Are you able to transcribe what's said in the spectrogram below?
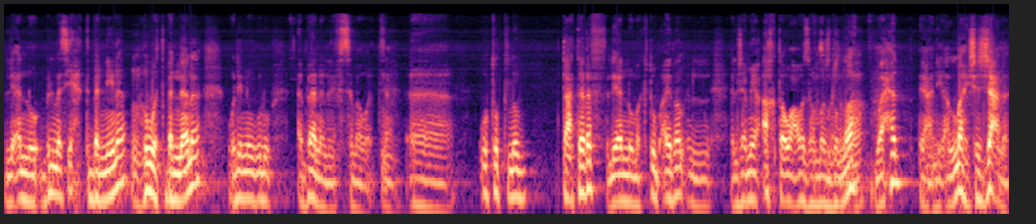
لأنه بالمسيح تبنينا هو تبنانا ولين نقولوا أبانا الذي في السماوات. نعم. آه وتطلب تعترف لأنه مكتوب أيضا الجميع أخطأوا وعوزهم مجد الله واحد. يعني الله يشجعنا.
